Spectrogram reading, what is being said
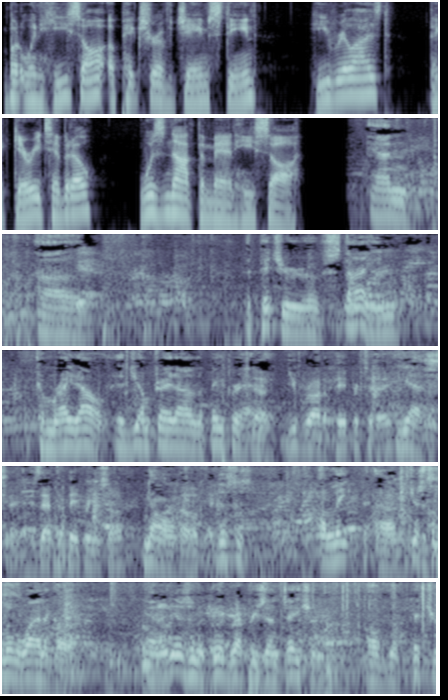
But when he saw a picture of James Steen, he realized that Gary Thibodeau was not the man he saw. And uh, the picture of Steen come right out. It jumped right out of the paper at Now, me. you brought a paper today? Yes. Okay. Is that the paper you saw? No, Oh, okay. this is a late, uh, just a little while ago, and it isn't a good representation of the picture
